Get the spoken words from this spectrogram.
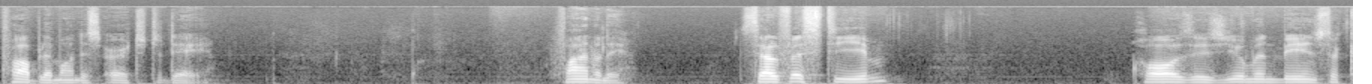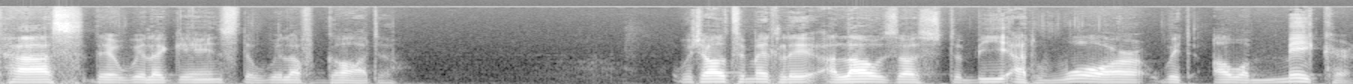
problem on this earth today. Finally, self esteem causes human beings to cast their will against the will of God. which ultimately allows us to be at war with our Maker.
